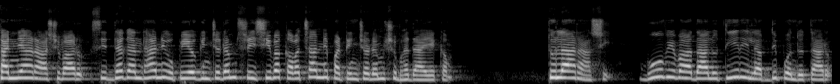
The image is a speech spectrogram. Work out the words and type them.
కన్యా రాశివారు సిద్ధగంధాన్ని ఉపయోగించడం శ్రీ శివ కవచాన్ని పఠించడం శుభదాయకం. తులారాశి భూ వివాదాలు తీరి లబ్ధి పొందుతారు.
